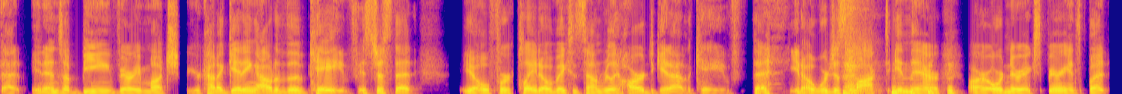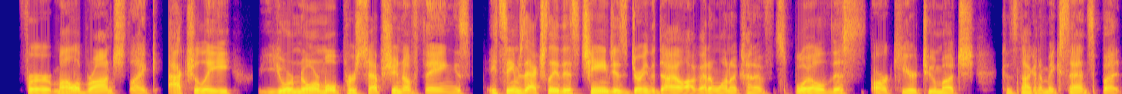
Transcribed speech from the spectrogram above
that it ends up being very much, you're kind of getting out of the cave. It's just that you know, for Plato, it makes it sound really hard to get out of the cave. That, you know, we're just locked in there, our ordinary experience. But for Malebranche, like actually your normal perception of things, it seems actually this changes during the dialogue. I don't want to kind of spoil this arc here too much because it's not going to make sense. But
